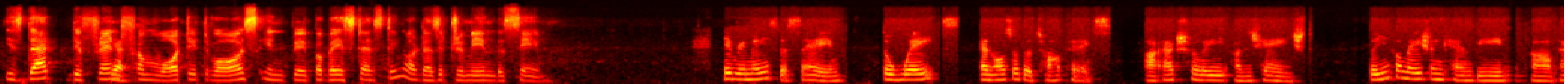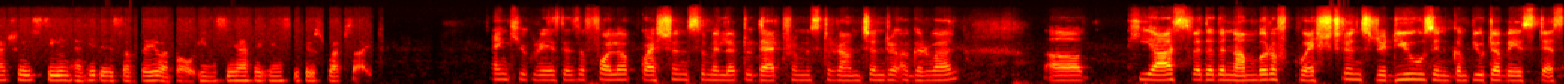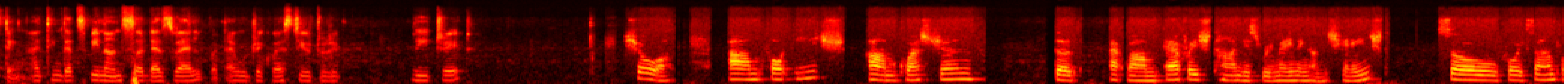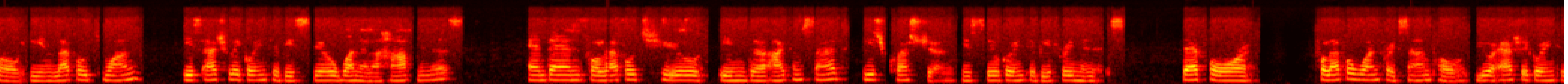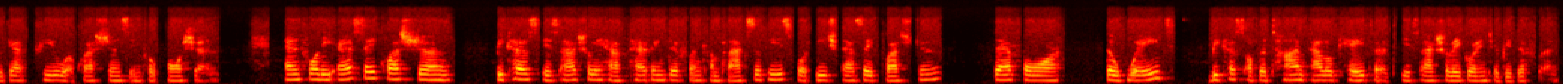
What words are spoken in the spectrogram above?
Is that different yes. from what it was in paper-based testing or does it remain the same? It remains the same. The weights and also the topics are actually unchanged. The information can be um, actually seen and it is available in CFA Institute's website. Thank you, Grace. There's a follow-up question similar to that from Mr. Ramchandra Agarwal. Uh, he asked whether the number of questions reduce in computer-based testing. I think that's been answered as well, but I would request you to re reiterate. Sure. Um, for each um, question, the um, average time is remaining unchanged. So for example, in level one, it's actually going to be still one and a half minutes. And then for level two in the item set, each question is still going to be three minutes. Therefore, for level one, for example, you're actually going to get fewer questions in proportion. And for the essay question, because it's actually have having different complexities for each essay question, therefore the weight, because of the time allocated, is actually going to be different.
